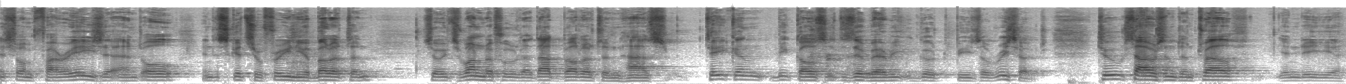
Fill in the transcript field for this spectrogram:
is from Varese and all in the Schizophrenia Bulletin, So it's wonderful that that bulletin has taken because it is a very good piece of research. 2012 in the uh,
